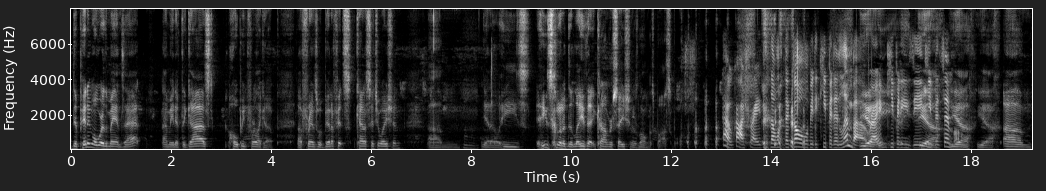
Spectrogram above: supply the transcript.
depending on where the man's at, I mean, if the guy's hoping for like a, a friends with benefits kind of situation, Um, you know, he's he's going to delay that conversation as long as possible. oh gosh, right? The, the goal will be to keep it in limbo, yeah, right? Keep it easy, yeah, keep it simple. Yeah, yeah. Um,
